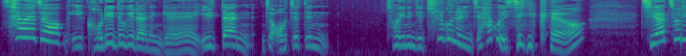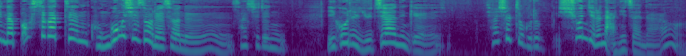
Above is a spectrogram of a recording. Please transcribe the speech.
사회적 이 거리두기라는 게 일단 이제 어쨌든 저희는 이제 출근을 이제 하고 있으니까요. 지하철이나 버스 같은 공공시설에서는 사실은 이거를 유지하는 게 현실적으로 쉬운 일은 아니잖아요.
